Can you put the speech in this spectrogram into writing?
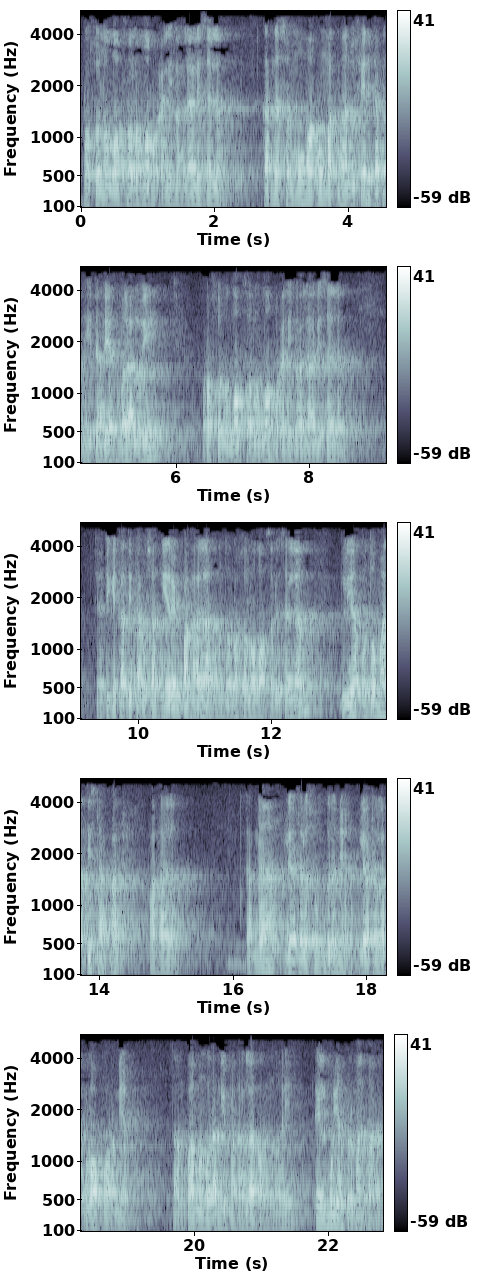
Rasulullah Shallallahu Alaihi Wasallam. Karena semua umat manusia ini dapat hidayah melalui Rasulullah Shallallahu Alaihi Wasallam. Jadi kita tidak usah ngirim pahala untuk Rasulullah Sallallahu Alaihi Wasallam. Beliau otomatis dapat pahala. Karena beliau adalah sumbernya, beliau adalah pelopornya, tanpa mengurangi pahala orang lain. Ilmu yang bermanfaat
